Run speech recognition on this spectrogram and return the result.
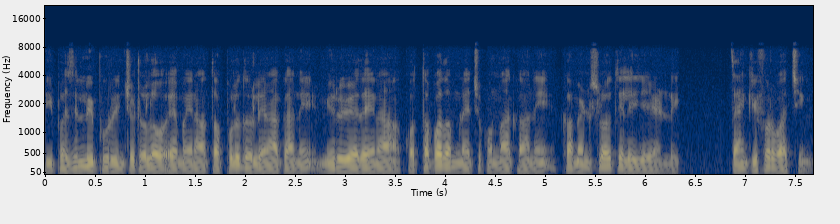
ఈ పజిల్ని పూరించుటలో ఏమైనా తప్పులు దొరికినా కానీ మీరు ఏదైనా కొత్త పదం నేర్చుకున్నా కానీ కమెంట్స్లో తెలియజేయండి. Thank you for watching.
